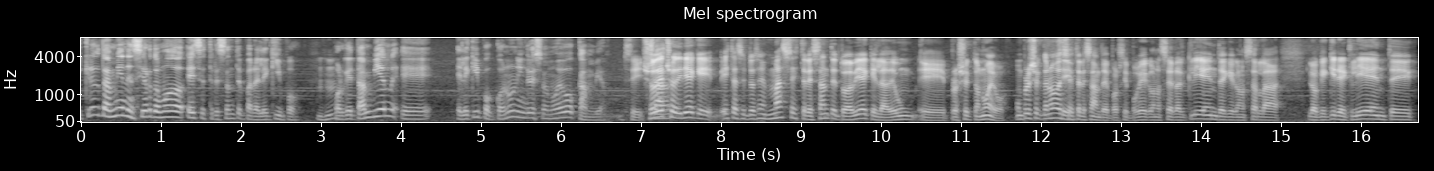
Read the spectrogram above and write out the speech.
Y creo que también en cierto modo es estresante para el equipo, porque también eh, el equipo con un ingreso nuevo cambia. Sí, yo Ya- de hecho diría que esta situación es más estresante todavía que la de un eh, proyecto nuevo. Un proyecto nuevo Sí. es estresante por sí, porque hay que conocer al cliente, hay que conocer la- lo que quiere el cliente,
